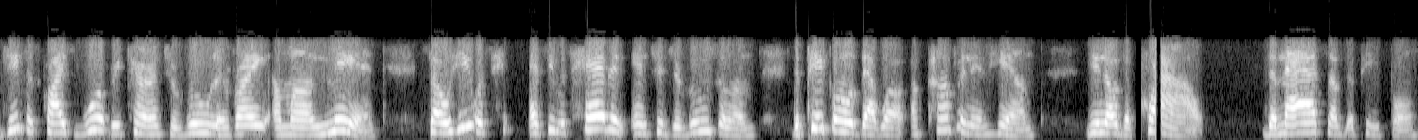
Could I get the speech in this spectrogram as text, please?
Jesus Christ would return to rule and reign among men. So he was, as he was headed into Jerusalem, the people that were accompanying him, you know, the crowd, the mass of the people,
